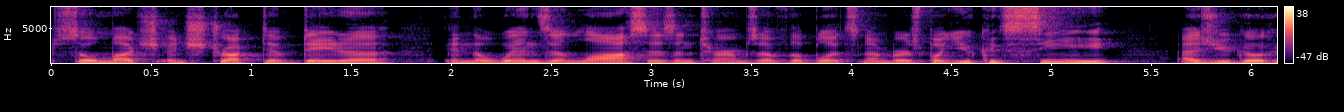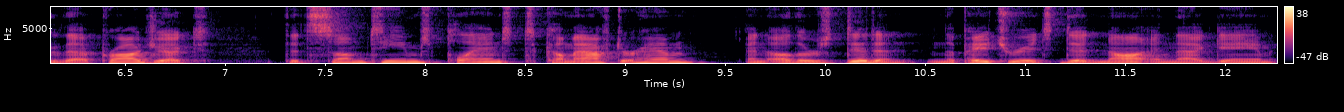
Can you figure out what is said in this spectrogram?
so much instructive data in the wins and losses in terms of the blitz numbers, but you could see as you go through that project that some teams planned to come after him and others didn't. And the Patriots did not in that game.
